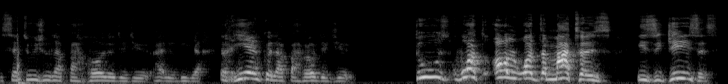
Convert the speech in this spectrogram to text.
c'est toujours la parole de Dieu. Alléluia. Rien que la parole de Dieu. Tout, what, all what matters is Jesus.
